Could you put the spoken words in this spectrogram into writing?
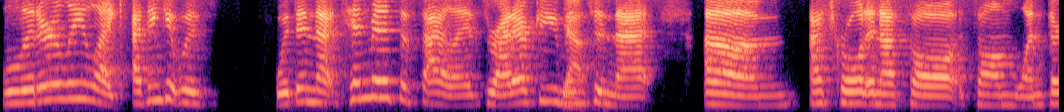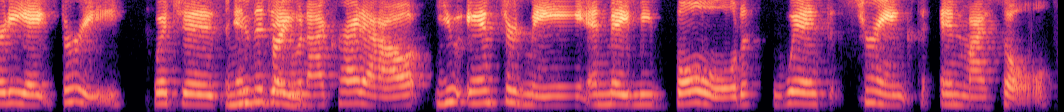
literally, like, I think it was within that 10 minutes of silence, right after you yeah. mentioned that, um, I scrolled and I saw Psalm 138 3, which is and in the day when I cried out, you answered me and made me bold with strength in my soul.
